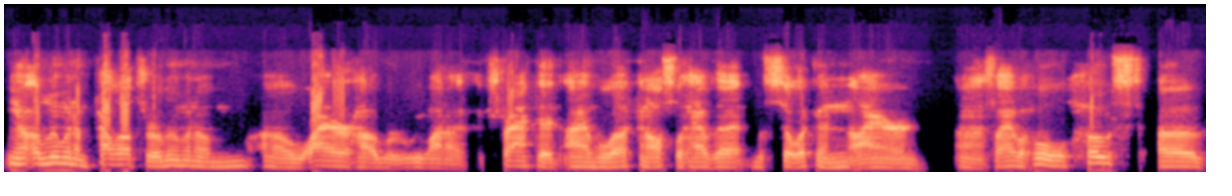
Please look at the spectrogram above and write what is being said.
you know, aluminum pellets or aluminum uh, wire, however we want to extract it. I will, can also have that with silicon, iron. Uh, so I have a whole host of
